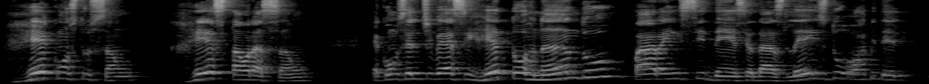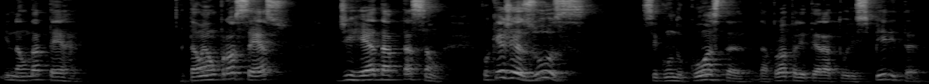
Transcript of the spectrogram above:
reconstrução, restauração. É como se ele estivesse retornando para a incidência das leis do orbe dele e não da terra. Então é um processo de readaptação. Porque Jesus, segundo consta da própria literatura espírita,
